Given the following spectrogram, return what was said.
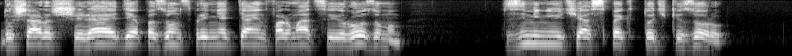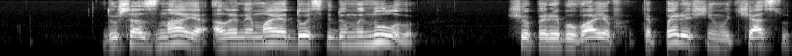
Душа розширяє діапазон сприйняття інформації розумом, змінюючи аспект точки зору. Душа знає, але не має досвіду минулого, що перебуває в теперішньому часу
